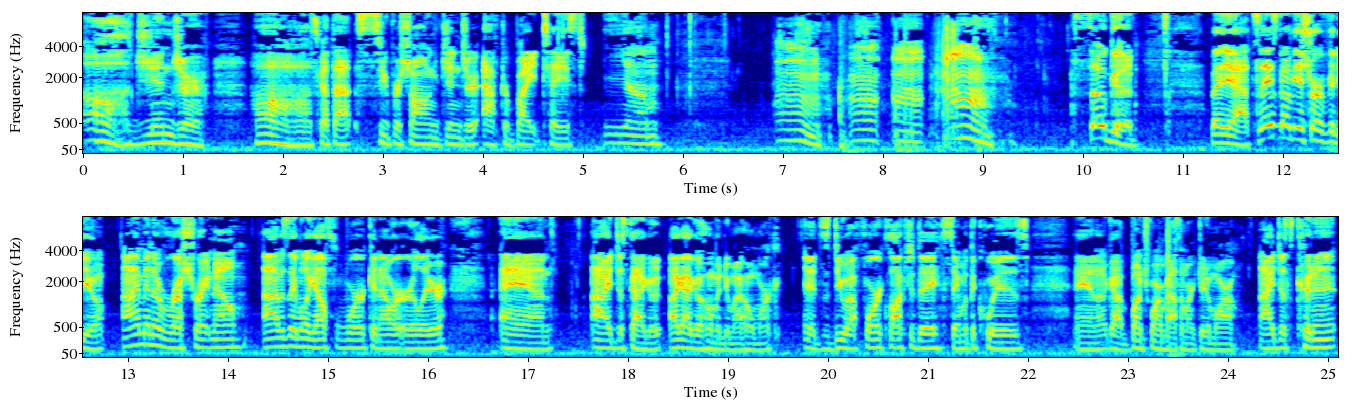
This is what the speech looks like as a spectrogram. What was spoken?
Oh, ginger. Oh, it's got that super strong ginger after bite taste. Yum. Mmm, mmm, mmm, mmm. So good. But yeah, today's gonna be a short video. I'm in a rush right now. I was able to get off work an hour earlier and I just gotta go, I gotta go home and do my homework. It's due at four o'clock today, same with the quiz, and I got a bunch more math homework due tomorrow. I just couldn't,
